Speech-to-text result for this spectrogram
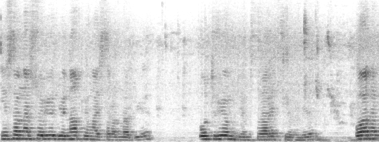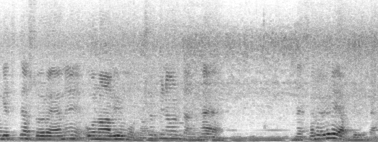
insanlar soruyor diyor ne yapıyorsun Aysel abla diyor. Oturuyor mu diyorum, sigara içiyor mu diyor. O adam gittikten sonra yani onu alıyor mu oradan? Çöpün oradan. He. Mesela öyle yapıyoruz yani.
